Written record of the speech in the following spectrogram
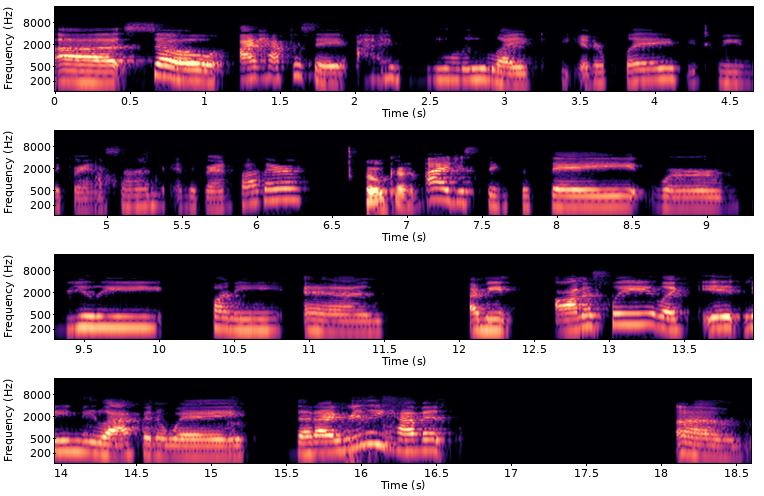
Uh, so I have to say, I really like the interplay between the grandson and the grandfather. okay, I just think that they were really funny and I mean honestly like it made me laugh in a way that I really haven't um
